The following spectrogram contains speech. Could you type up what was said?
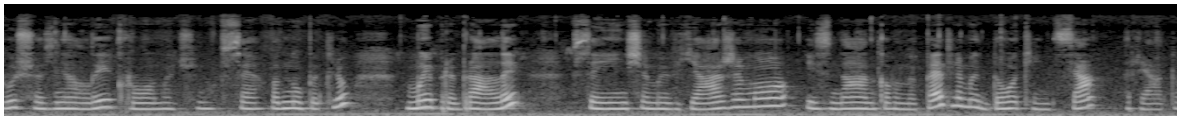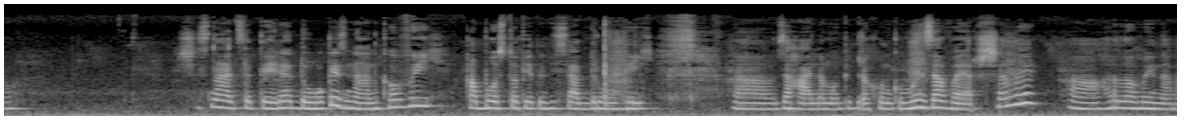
ту, що зняли кромочну. Все, одну петлю ми прибрали, все інше ми в'яжемо ізнанковими петлями до кінця ряду. 16 рядок ізнанковий або 152 в загальному підрахунку ми завершили. Горловина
